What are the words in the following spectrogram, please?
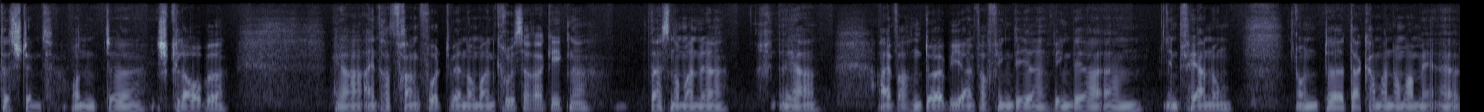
Das stimmt. Und äh, ich glaube, ja, Eintracht Frankfurt wäre nochmal ein größerer Gegner. Da ist nochmal eine, ja, einfach ein Derby, einfach wegen der, wegen der ähm, Entfernung. Und äh, da kann man nochmal mehr,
